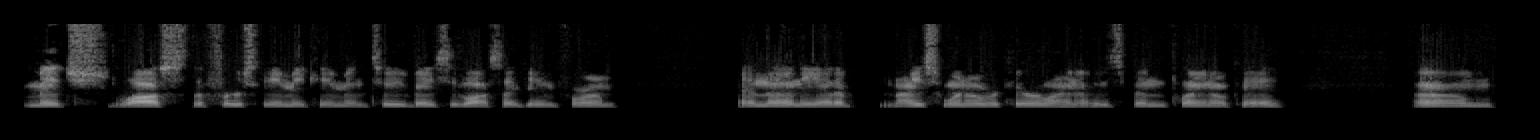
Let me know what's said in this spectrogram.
Mitch lost the first game he came into. He basically lost that game for him, and then he had a nice win over Carolina, who's been playing okay. Um,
